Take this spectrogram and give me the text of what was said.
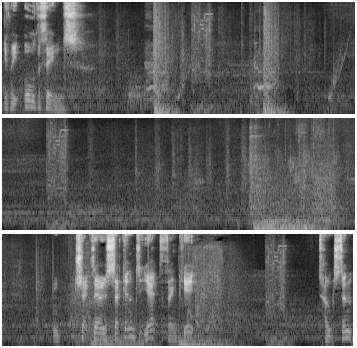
Give me all the things. Hmm. Check there in a second. Yep, thank you. Tungsten.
